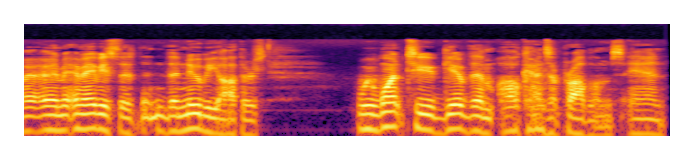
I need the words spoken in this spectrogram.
and maybe it's the, the, newbie authors, we want to give them all kinds of problems and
